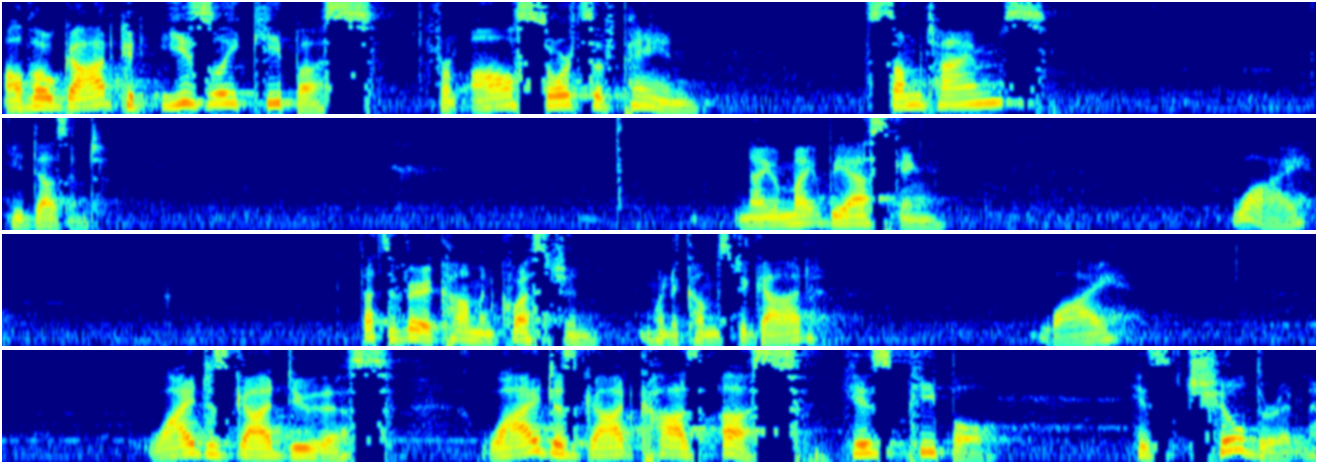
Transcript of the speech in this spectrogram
Although God could easily keep us from all sorts of pain, sometimes He doesn't. Now you might be asking, why? That's a very common question when it comes to God. Why? Why does God do this? Why does God cause us, His people, His children,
